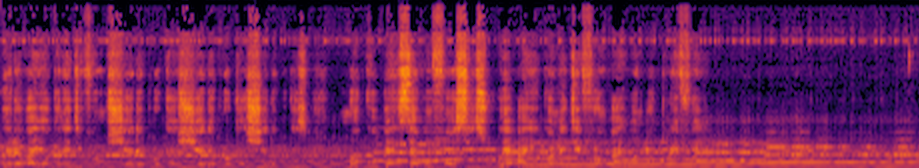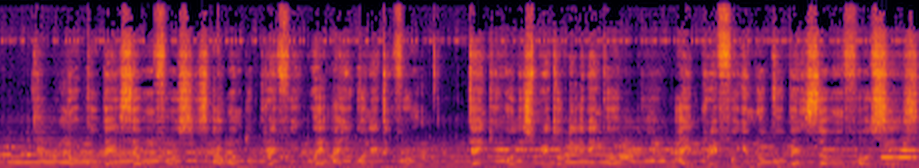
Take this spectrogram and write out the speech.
Wherever you're connecting from, share the broadcast, share the broadcast, share the broadcast. Nokube 746. Where are you connecting from? I want to pray for you. Nokube 746. I want to pray for you. Where are you connecting from? Thank you, Holy Spirit of the Living God. I pray for you, Nokube 746.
